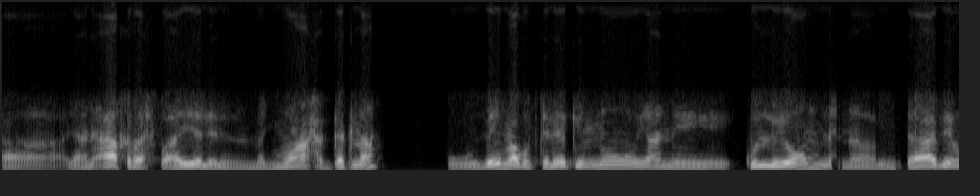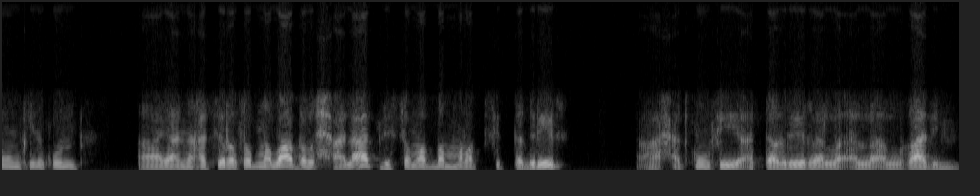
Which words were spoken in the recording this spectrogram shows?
آه، يعني آخر إحصائية للمجموعة حقتنا. وزي ما قلت لك إنه يعني كل يوم نحن بنتابع وممكن يكون آه، يعني هسه رصدنا بعض الحالات لسه ما تضمنت في التقرير. آه، حتكون في التقرير ال- ال- القادم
